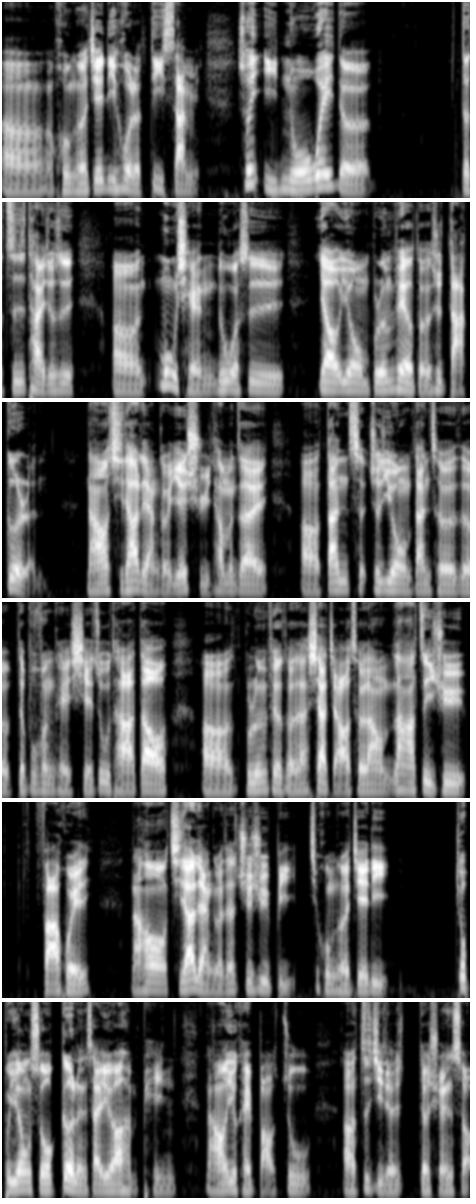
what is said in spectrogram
呃，混合接力获得第三名，所以以挪威的的姿态，就是呃，目前如果是要用 Blumfeld 去打个人，然后其他两个也许他们在呃单车就是游泳单车的的部分可以协助他到呃 Blumfeld 他下脚踏车让让他自己去发挥，然后其他两个再继续比混合接力，就不用说个人赛又要很拼，然后又可以保住。呃，自己的的选手，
